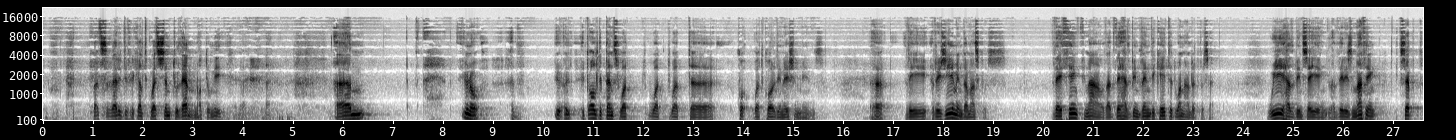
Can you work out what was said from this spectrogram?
that's a very difficult question to them, not to me. Know, um, you know it, it, all depends what, what, what, uh, co what coordination means. Uh, the regime in Damascus, they think now that they have been vindicated 100%. We have been saying that there is nothing except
